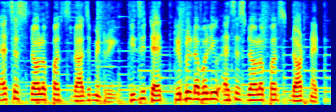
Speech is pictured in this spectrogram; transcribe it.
SS Developers Rajamindri. Visit at www.ssdevelopers.net.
